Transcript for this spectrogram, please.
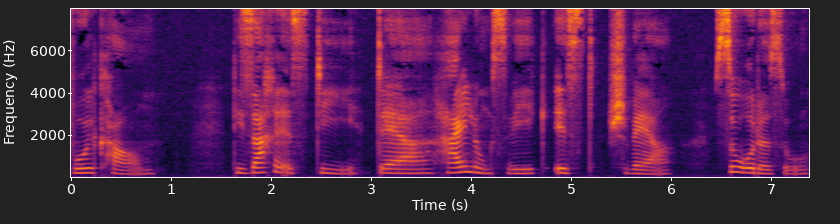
Wohl kaum. Die Sache ist die, der Heilungsweg ist schwer, so oder so,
